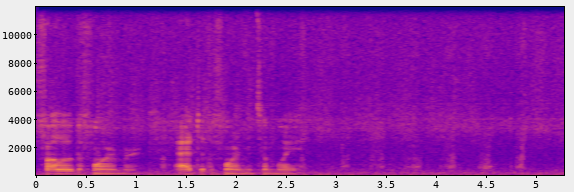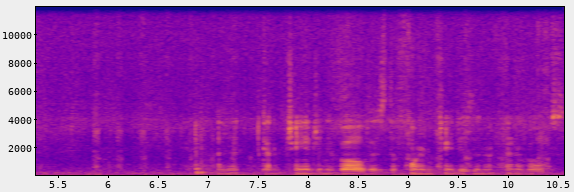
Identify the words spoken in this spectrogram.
follow the form or add to the form in some way. And it kind of change and evolve as the form changes and, and evolves.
